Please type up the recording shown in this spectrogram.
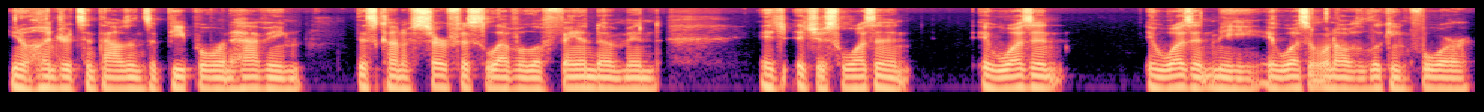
you know hundreds and thousands of people and having this kind of surface level of fandom and it, it just wasn't it wasn't it wasn't me. It wasn't what I was looking for.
